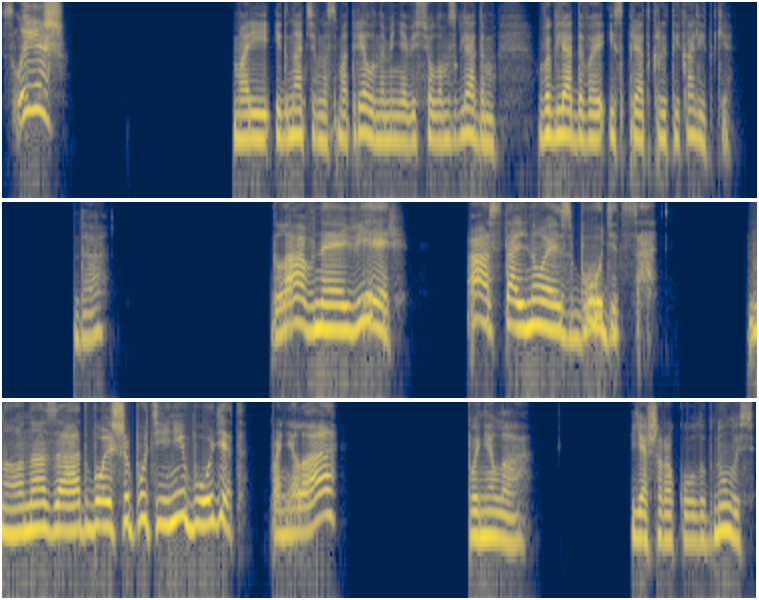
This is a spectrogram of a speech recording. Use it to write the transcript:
«Слышь!» Мария Игнатьевна смотрела на меня веселым взглядом, выглядывая из приоткрытой калитки. «Да?» «Главное, верь, а остальное сбудется!» Но назад больше пути не будет, поняла? Поняла. Я широко улыбнулась,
